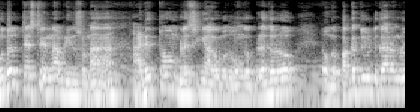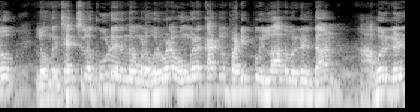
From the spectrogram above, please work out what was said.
முதல் டெஸ்ட் என்ன அப்படின்னு சொன்னா அடுத்தவன் பிளஸ்ஸிங் ஆகும்போது உங்க பிரதரோ இல்லை உங்க பக்கத்து வீட்டுக்காரங்களோ இல்லை உங்க சர்ச்சில் கூட இருந்தவங்களோ ஒருவேளை உங்களை காட்டிலும் படிப்பு இல்லாதவர்கள் தான் அவர்கள்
